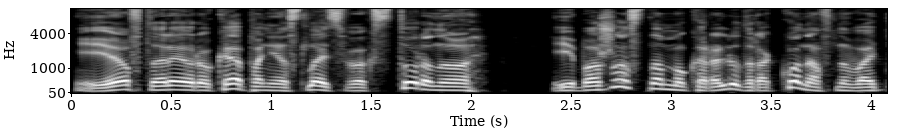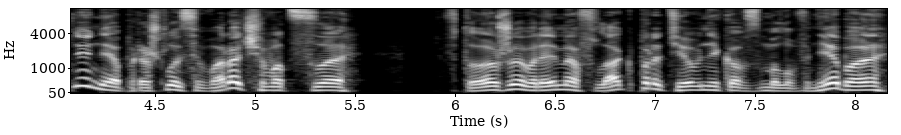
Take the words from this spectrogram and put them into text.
Её вторая рука понеслась в их сторону, и божественному королю драконов наводнения пришлось ворачиваться. В то же время флаг противника взмыл в небо,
